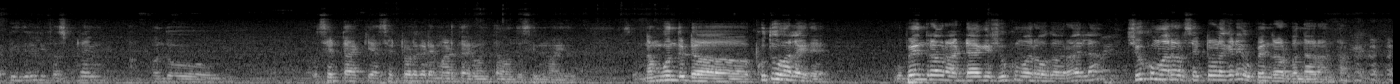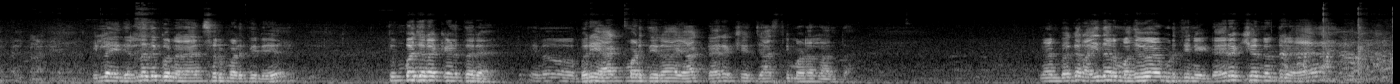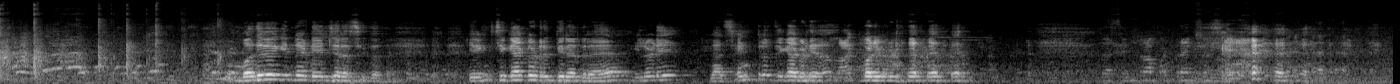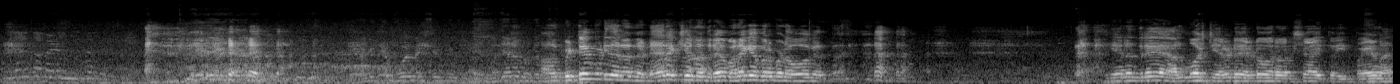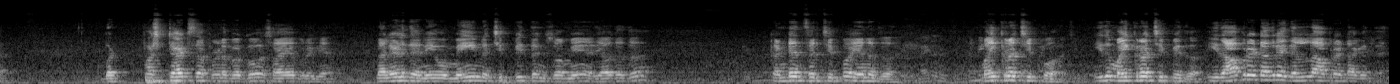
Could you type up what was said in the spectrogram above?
But ಇದರಲ್ಲಿ first time ಒಂದು set ಹಾಕಿ, ಆ ಸೆಟ್ ಒಳಗಡೆ ಮಾಡ್ತಾ ಇರುವಂಥ ಒಂದು ಸಿನಿಮಾ ಇದು. ಸೊ ನಮಗೊಂದು ಡ, ಕುತೂಹಲ ಇದೆ. ಉಪೇಂದ್ರ ಅವರ ಅಡ್ಡಾಗಿ ಶಿವಕುಮಾರ್ ಹೋಗವ್ರ ಇಲ್ಲ? ಶಿವಕುಮಾರ್ ಅವ್ರ ಸೆಟ್ ಒಳಗಡೆ ಉಪೇಂದ್ರ ಅವ್ರು ಬಂದವರ ಅಂತ. ಇಲ್ಲ, ಇದೆಲ್ಲದಕ್ಕೂ ನಾನು ಆನ್ಸರ್ ಮಾಡ್ತೀನಿ. ತುಂಬ ಜನ ಕೇಳ್ತಾರೆ, ಏನೋ ಬರೀ ಆ್ಯಕ್ಟ್ ಮಾಡ್ತೀರಾ, ಯಾಕೆ ಡೈರೆಕ್ಷನ್ ಜಾಸ್ತಿ ಮಾಡಲ್ಲ ಅಂತ. ನಾನು ಬೇಕಾದ್ರೆ ಐದಾರು ಮದುವೆ ಆಗ್ಬಿಡ್ತೀನಿ. ಡೈರೆಕ್ಷನ್ ಅಂದ್ರೆ ಮದುವೆಗಿಂತ ಡೇಂಜರಸ್ ಇದು. ಹೆಂಗ್ ಸಿಕ್ಕಾಕೊಂಡಿರ್ತೀರಂದ್ರೆ ಇಲ್ಲಿ ನೋಡಿ, ನಾನು ಸೆಂಟ್ರಲ್ ಸಿಕ್ಕಾಕೊಂಡಿರೋ ಲಾಕ್ ಮಾಡಿಬಿಟ್ಟಿದ್ದಾರೆ ಅವ್ರು ಬಿಟ್ಟೇ ಬಿಟ್ಟಿದ್ದಾರೆ ನನ್ನ ಡೈರೆಕ್ಷನ್ ಅಂದ್ರೆ ಮನೆಗೆ ಬರಬೇಡ, ಹೋಗಂತ. ಏನಂದ್ರೆ ಆಲ್ಮೋಸ್ಟ್ ಎರಡು, ಎರಡೂವರೆ ವರ್ಷ ಆಯ್ತು ಈ ಪಯಣ. ಬಟ್ ಫಸ್ಟ್ ಹ್ಯಾಟ್ಸ್ ಆಫ್ ಹೇಳಬೇಕು ಸಾಹೇಬ್ರಿಗೆ. ನಾನು ಹೇಳಿದೆ, ನೀವು ಮೇಯ್ನ್ ಚಿಪ್ ಇದ್ದಂಗೆ ಸ್ವಾಮಿ ಯಾವುದದು? ಕಂಡೆನ್ಸರ್ ಚಿಪ್ ಏನದು? ಮೈಕ್ರೋ ಚಿಪ್ ಇದು ಮೈಕ್ರೋ ಚಿಪ್ ಇದು. ಇದು ಆಪರೇಟ್ ಆದ್ರೆ ಇದೆಲ್ಲ ಆಪರೇಟ್ ಆಗುತ್ತೆ.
